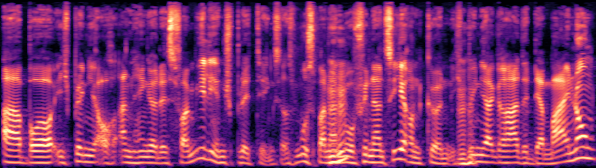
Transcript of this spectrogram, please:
Aber ich bin ja auch Anhänger des Familiensplittings. Das muss man mhm. dann nur finanzieren können. Ich mhm. bin ja gerade der Meinung,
